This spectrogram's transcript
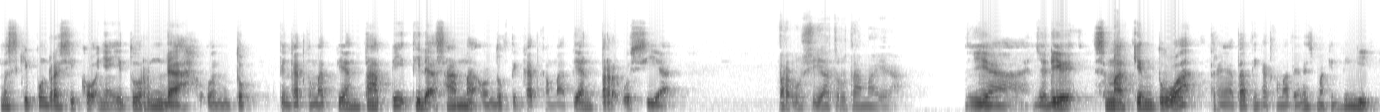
meskipun resikonya itu rendah untuk tingkat kematian, tapi tidak sama untuk tingkat kematian per usia. per usia terutama ya Iya, jadi semakin tua ternyata tingkat kematiannya semakin tinggi.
